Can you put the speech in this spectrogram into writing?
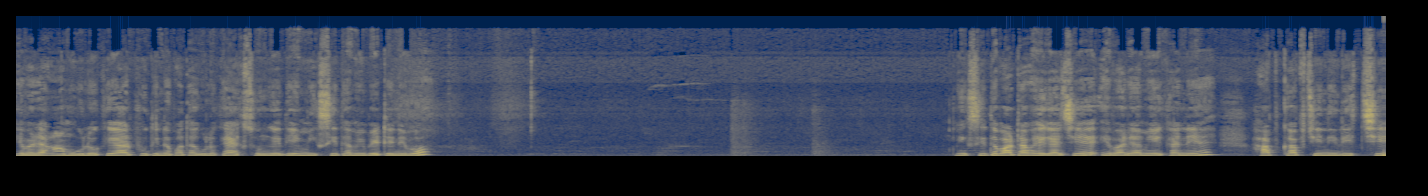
এবারে আমগুলোকে আর পুদিনা পাতাগুলোকে একসঙ্গে দিয়ে মিক্সিতে আমি বেটে নেব। মিক্সিতে বাটা হয়ে গেছে, এবারে আমি এখানে হাফ কাপ চিনি দিচ্ছি।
